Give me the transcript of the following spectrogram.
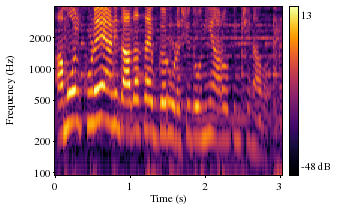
अमोल खुणे आणि दादासाहेब गरुड अशी दोन्ही आरोपींची नावं.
